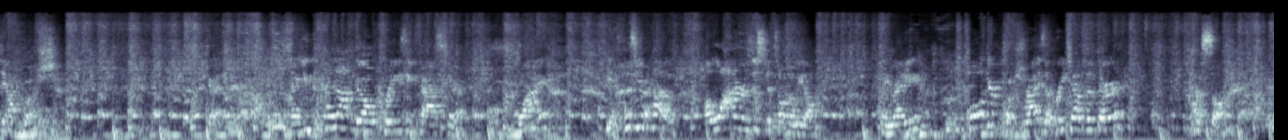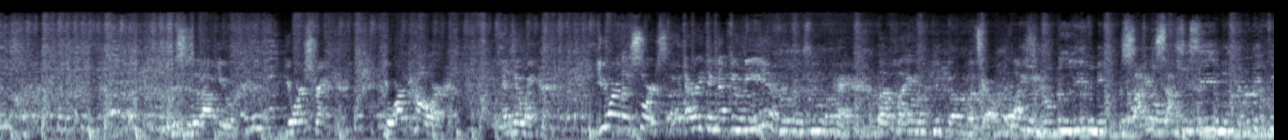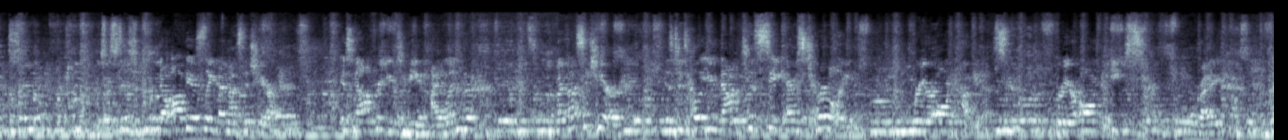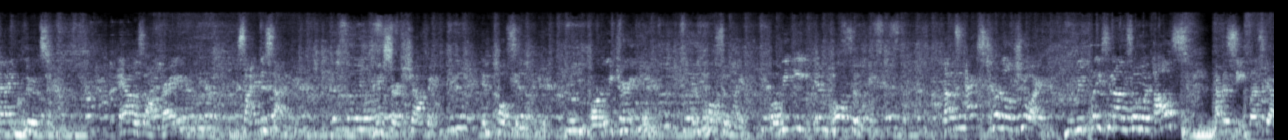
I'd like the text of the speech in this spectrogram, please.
Down, push. Good. Now you cannot go crazy fast here. Why? Because you have a lot of resistance on the wheel. Okay, ready? Hold your push. Rise up. Reach out to third. Hustle. This is about you. Your strength, your power, and knowing you are the source of everything that you need. Okay, left leg. Let's go. Left. Side to side. Now, obviously, my message here is not for you to be We start shopping impulsively, or we drink impulsively, or we eat impulsively. That's external joy. We place it on someone else. Have a seat. Let's go.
